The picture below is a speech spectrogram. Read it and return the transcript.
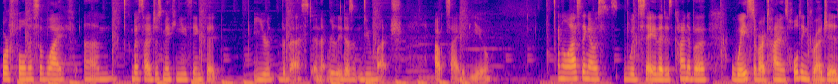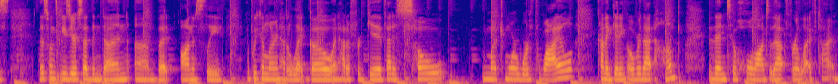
or fullness of life um, besides just making you think that you're the best and that really doesn't do much outside of you. And the last thing I was would say that is kind of a waste of our time is holding grudges this one's easier said than done, um, but honestly, if we can learn how to let go and how to forgive, that is so much more worthwhile kind of getting over that hump than to hold on to that for a lifetime.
